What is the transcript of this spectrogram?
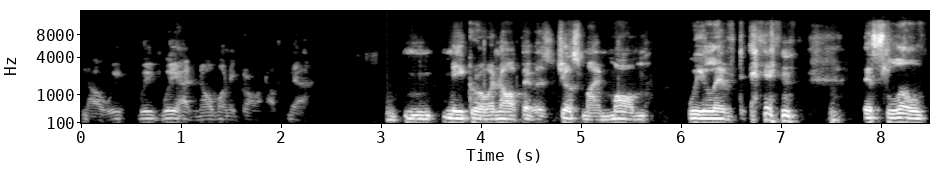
no, we we we had no money growing up. Yeah, me growing up, it was just my mom. We lived in this little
